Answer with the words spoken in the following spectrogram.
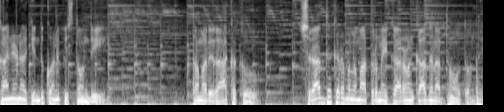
కానీ నాకెందుకు అనిపిస్తోంది? తమరి రాకకు శ్రాద్ధకర్మలు మాత్రమే కారణం కాదని అర్థమవుతోంది.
